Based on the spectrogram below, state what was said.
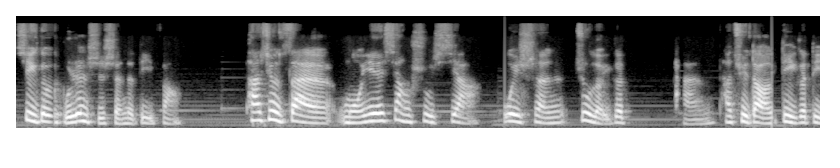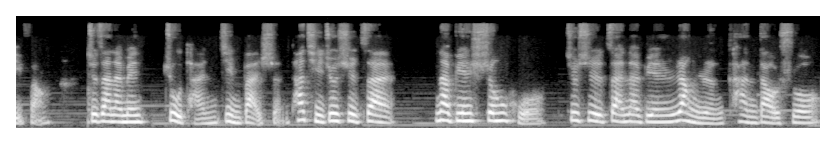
是一个不认识神的地方。他就在摩耶橡树下为神筑了一个坛。他去到第一个地方。就在那边筑坛敬拜神，他其实就是在那边生活，就是在那边让人看到说，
